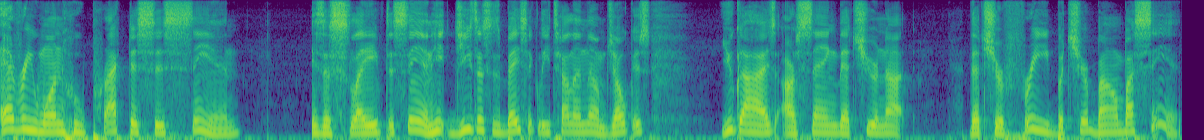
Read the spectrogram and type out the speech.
everyone who practices sin is a slave to sin. He, Jesus is basically telling them, jokers, you guys are saying that you're not, that you're free, but you're bound by sin.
